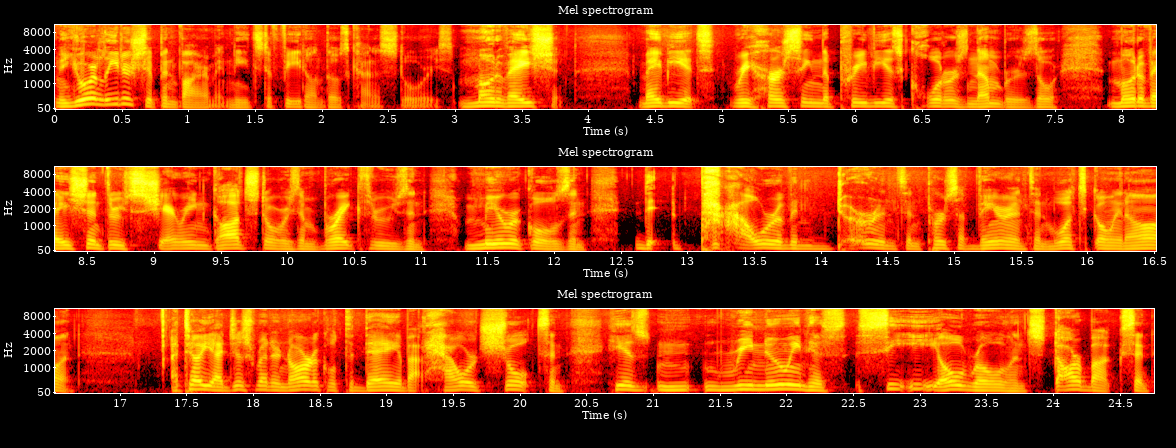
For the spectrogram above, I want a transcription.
Your leadership environment needs to feed on those kind of stories. Motivation. Maybe it's rehearsing the previous quarter's numbers or motivation through sharing God stories and breakthroughs and miracles and the power of endurance and perseverance and what's going on. I tell you, I just read an article today about Howard Schultz, and he is n- renewing his CEO role in Starbucks. And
